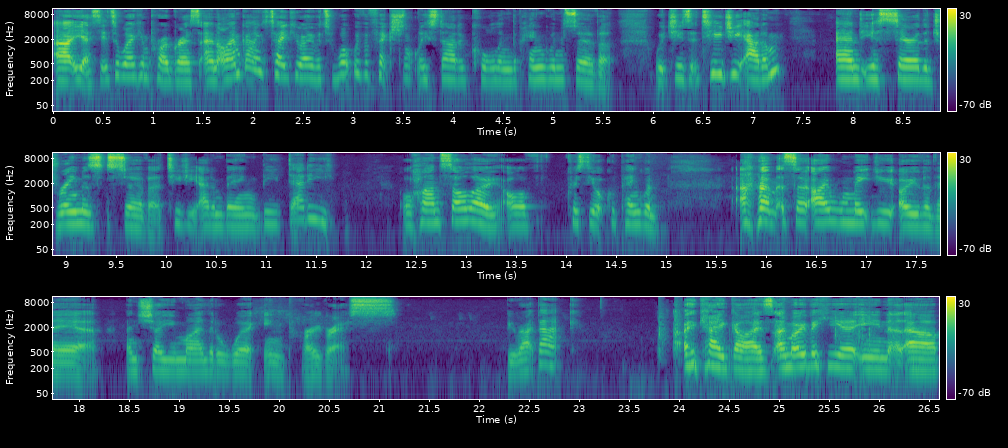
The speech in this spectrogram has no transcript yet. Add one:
Uh, yes, it's a work in progress, and I'm going to take you over to what we've affectionately started calling the Penguin server, which is TG Adam and Ysera the Dreamer's server. TG Adam being the daddy or Han Solo of Chris the Awkward Penguin. Um, so I will meet you over there and show you my little work in progress. Be right back. Okay, guys, I'm over here in our,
